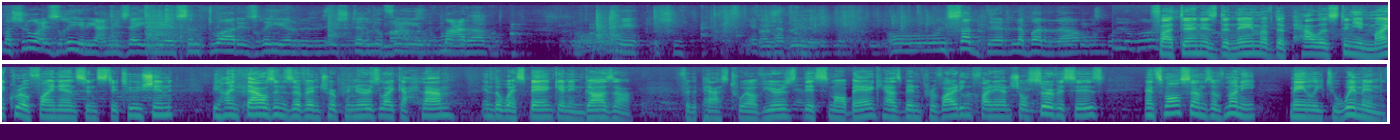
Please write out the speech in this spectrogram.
مشروع صغير يعني زي سنتواري صغير يشتغلوا فيه ومعرض وهيك لبرا Faten is the name of the Palestinian microfinance institution behind thousands of entrepreneurs like Ahlam in the West Bank and in Gaza. For the past 12 years, this small bank has been providing financial services and small sums of money mainly to women.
